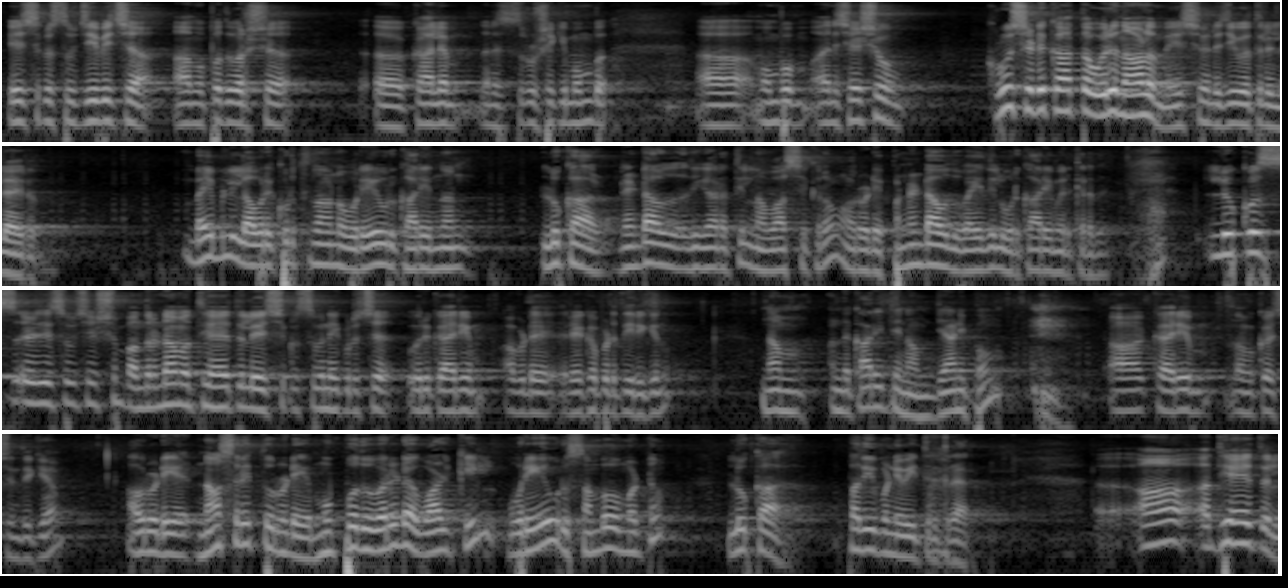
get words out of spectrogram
യേശുക്രിസ്തു ജീവിച്ച ആ മുപ്പത് വർഷ ആ, കാലം അതിന് ശുശ്രൂഷയ്ക്ക് മുമ്പ് ആ, മുമ്പും അതിനുശേഷവും ക്രൂശ് എടുക്കാത്ത ഒരു നാളും യേശുവിൻ്റെ ജീവിതത്തിലില്ലായിരുന്നു பைபிளில் அவரை குறித்ததான ஒரே ஒரு காரியம்தான் லுக்கா ரெண்டாவது அதிகாரத்தில் நாம் வாசிக்கிறோம் அவருடைய பன்னெண்டாவது வயதில் ஒரு காரியம் இருக்கிறது ലൂക്കോസ് എഴുതിയ സുവിശേഷം പന്ത്രണ്ടാം അധ്യായത്തിൽ യേശുക്രിസ്തുവിനെ കുറിച്ച് ഒരു കാര്യം അവിടെ രേഖപ്പെടുത്തിയിരിക്കുന്നു நாம் அந்த காரியத்தை நாம் தியானிப்போம் ആ കാര്യം നമുക്ക് ചിന്തിക്കാം அவருடைய நாசரேத்தூருடைய முப்பது வருட வாழ்க்கையில் ஒரே ஒரு சம்பவம் மட்டும் லூக்கா பதிவு பண்ணி வைத்திருக்கிறார் ആ അധ്യായത്തിൽ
